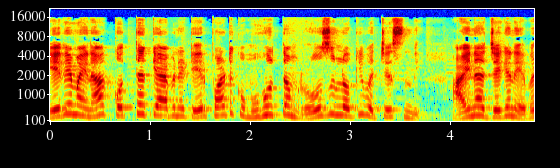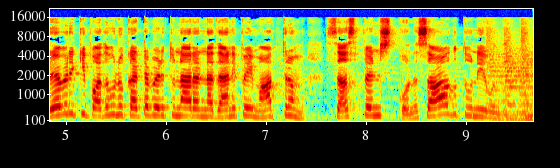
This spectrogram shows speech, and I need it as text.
ఏదేమైనా కొత్త కేబినెట్ ఏర్పాటుకు ముహూర్తం రోజుల్లోకి వచ్చేసింది. అయినా జగన్ ఎవరెవరికి పదవులు కట్టబెడుతున్నారన్న దానిపై మాత్రం సస్పెన్స్ కొనసాగుతూనే ఉంది.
